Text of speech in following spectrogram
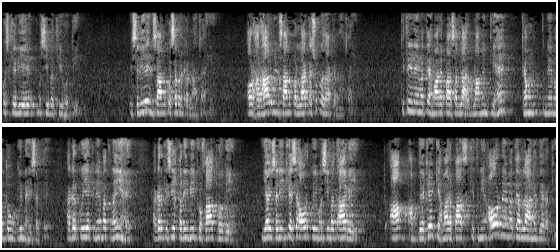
اس کے لیے مصیبت ہی ہوتی۔ اس لیے انسان کو صبر کرنا چاہیے، اور ہر حال میں انسان کو اللہ کا شکر ادا کرنا چاہیے۔ کتنی نعمتیں ہمارے پاس اللہ رب العالمین کی ہیں کہ ہم ان نعمتوں کو گر نہیں سکتے۔ اگر کوئی ایک نعمت نہیں ہے، اگر کسی قریبی کو فات ہو گئی یا اس طریقے سے اور کوئی مصیبت آ گئی تو آپ اب دیکھیں کہ ہمارے پاس کتنی اور نعمتیں اللہ نے دے رکھی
